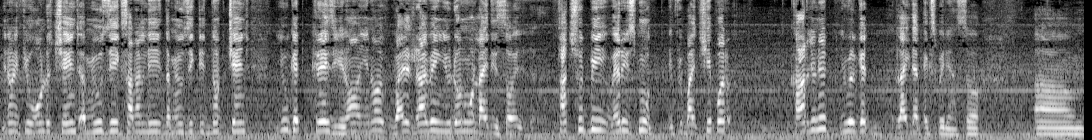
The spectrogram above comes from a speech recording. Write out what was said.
you know if you want to change a music suddenly the music did not change you get crazy you know you know while driving you don't want like this. So touch should be very smooth. If you buy cheaper car unit you will get like that experience. So um,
